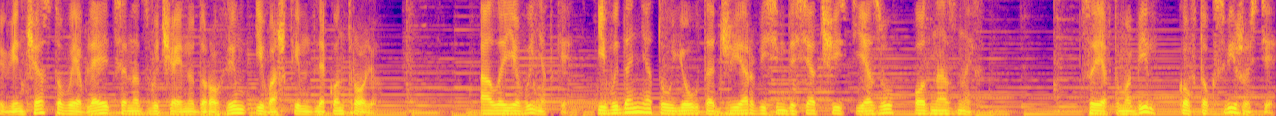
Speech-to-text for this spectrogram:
він часто виявляється надзвичайно дорогим і важким для контролю. Але є винятки, і видання Toyota GR86 Yazoo – одна з них. Цей автомобіль ковток свіжості,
